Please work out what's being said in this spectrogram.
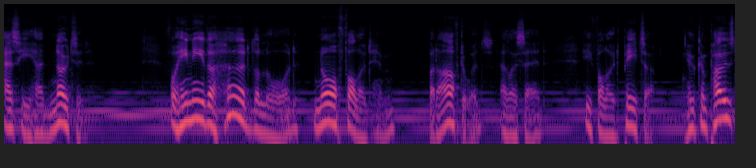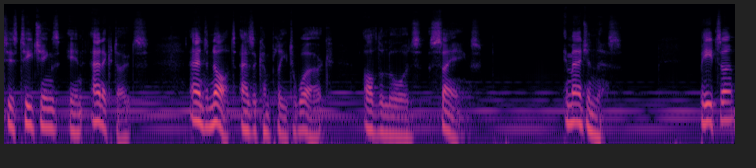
as he had noted. For he neither heard the Lord nor followed him, but afterwards, as I said, he followed Peter, who composed his teachings in anecdotes and not as a complete work of the Lord's sayings. Imagine this Peter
